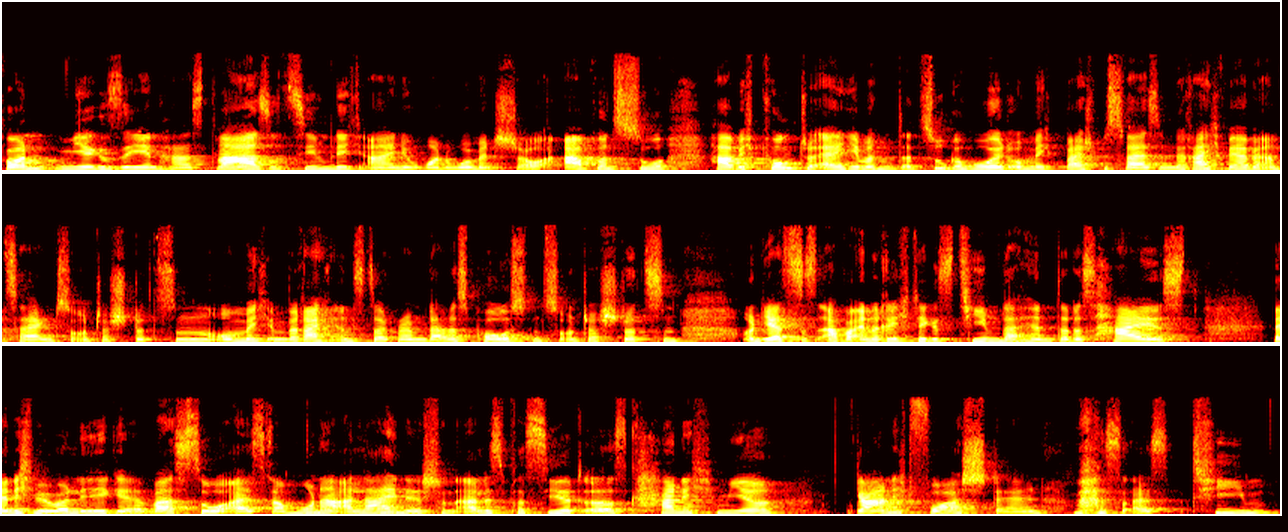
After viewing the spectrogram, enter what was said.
von mir gesehen hast, war so ziemlich eine One-Woman-Show. Ab und zu habe ich punktuell jemanden dazugeholt, um mich beispielsweise im Bereich Werbeanzeigen zu unterstützen, um mich im Bereich Instagram, da das Posten zu unterstützen. Und jetzt ist aber ein richtiges Team dahinter. Das heißt, wenn ich mir überlege, was so als Ramona alleine schon alles passiert ist, kann ich mir gar nicht vorstellen, was als Team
